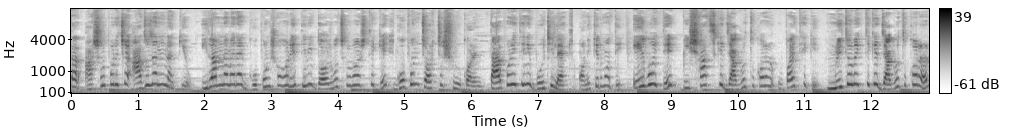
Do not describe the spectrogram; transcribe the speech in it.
তার আসল পরিচয় আজও জানে না কেউ। ইরাম নামের এক গোপন শহরে তিনি দশ বছর বয়স থেকে গোপন চর্চা শুরু করেন। তারপরে তিনি বইটি লেখেন। অনেকের মতে, এই বইতে পিসাজকে জাগ্রত করার উপায় থেকে মৃত ব্যক্তিকে জাগ্রত করার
